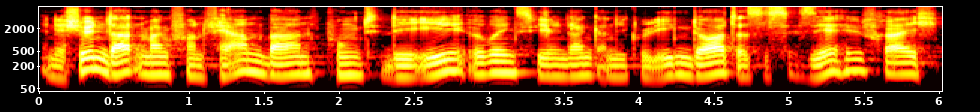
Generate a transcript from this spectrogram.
in der schönen Datenbank von fernbahn.de. Übrigens, vielen Dank an die Kollegen dort, das ist sehr hilfreich.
